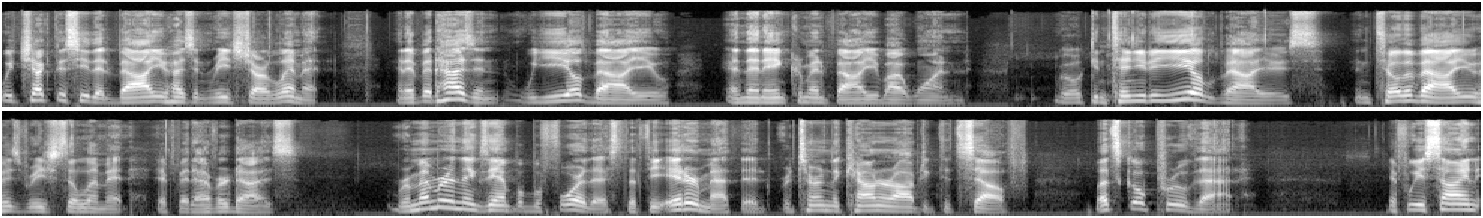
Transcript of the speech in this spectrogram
we check to see that value hasn't reached our limit. And if it hasn't, we yield value and then increment value by 1. We will continue to yield values until the value has reached the limit, if it ever does. Remember in the example before this that the iter method returned the counter object itself. Let's go prove that. If we assign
